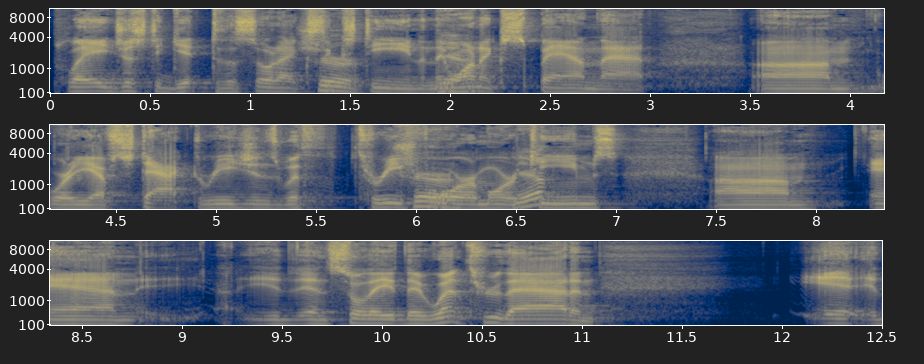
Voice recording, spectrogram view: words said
play just to get to the SoDak sure. 16 and they yeah. want to expand that um, where you have stacked regions with three sure. four or more yep. teams um, and and so they, they went through that and it,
